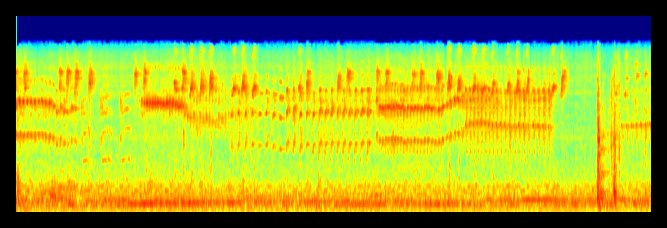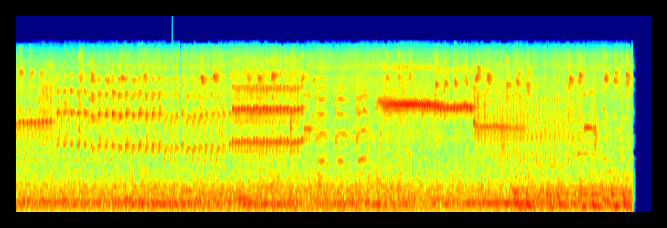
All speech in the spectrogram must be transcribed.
you.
